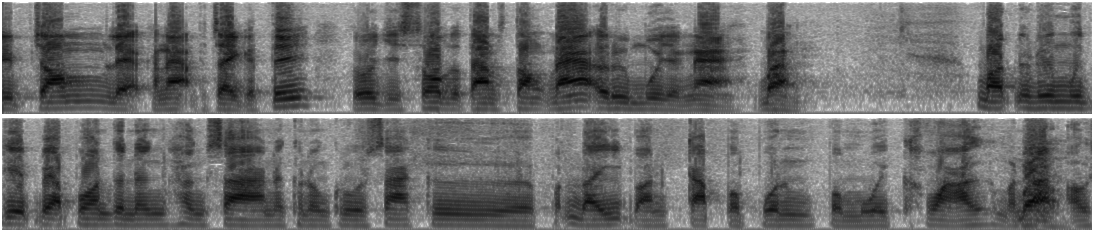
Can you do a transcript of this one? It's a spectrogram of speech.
រៀបចំលក្ខណៈបច្ចេកទេសរួចជាស្របទៅតាមស្តង់ដារឬមួយយ៉ាងណាបាទ បទរឿងមួយទៀតពាក់ព័ន្ធទៅនឹងហិង្សានៅក្នុងគ្រួសារគឺប្តីបានកាប់ប្រពន្ធ6ខ្វៅម្ដងឲ្យ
